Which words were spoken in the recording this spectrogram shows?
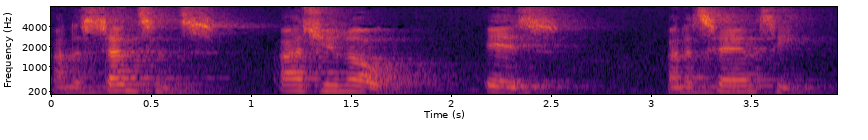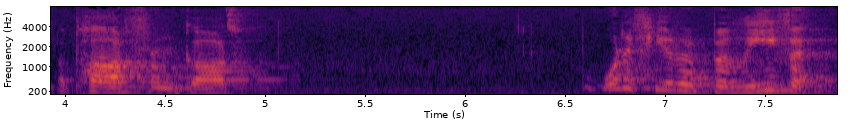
and the sentence, as you know, is an eternity apart from God. But what if you're a believer?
